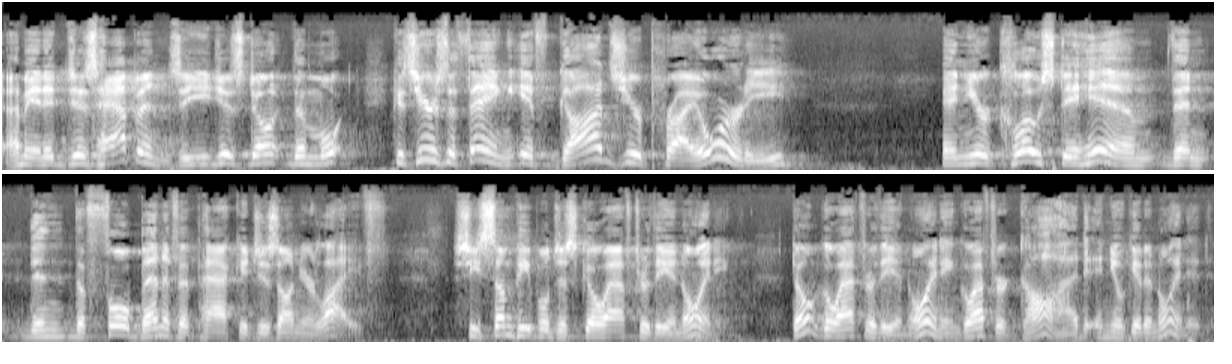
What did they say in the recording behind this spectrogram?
I mean, it just happens. You just don't, the more, because here's the thing if God's your priority and you're close to Him, then, then the full benefit package is on your life. See, some people just go after the anointing. Don't go after the anointing, go after God, and you'll get anointed.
